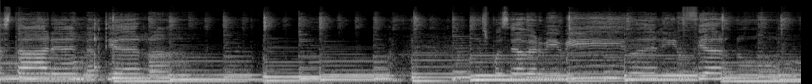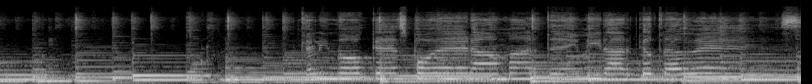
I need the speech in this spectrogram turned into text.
estar en la tierra, después de haber vivido el infierno. Qué lindo que es poder amarte y mirarte otra vez,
